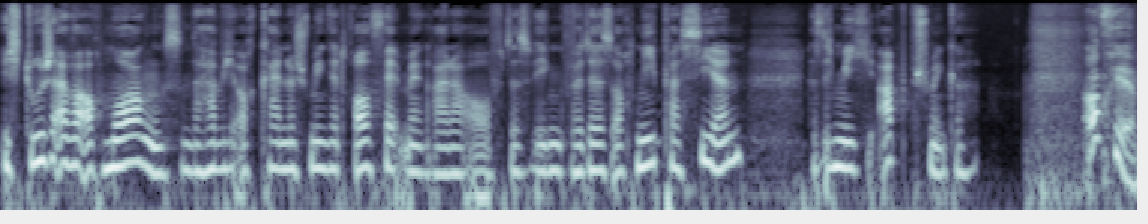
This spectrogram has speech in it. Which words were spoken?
Ich dusche aber auch morgens und da habe ich auch keine Schminke drauf, fällt mir gerade auf. Deswegen würde es auch nie passieren, dass ich mich abschminke. Okay.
